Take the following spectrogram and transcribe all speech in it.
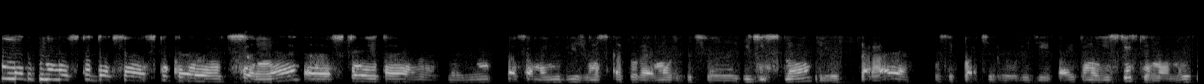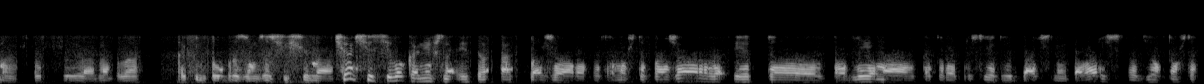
Надо понимать, что дача штука ценная, э, что это та самая недвижимость, которая может быть э, единственная или вторая после квартиры у людей. Поэтому, естественно, нужно, чтобы она была каким-то образом защищена. Чаще всего, конечно, это от пожара, потому что пожар – это проблема, которая преследует дачные товарищества. Дело в том, что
